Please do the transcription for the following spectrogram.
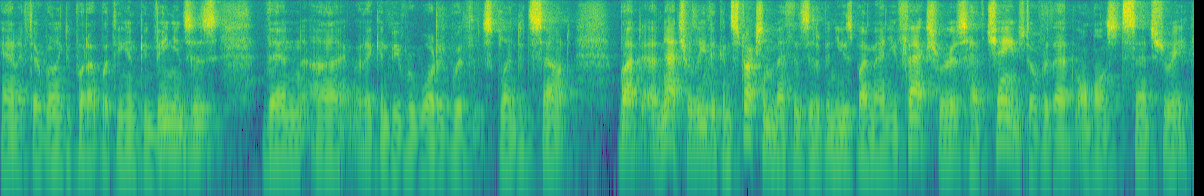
And if they're willing to put up with the inconveniences, then uh, they can be rewarded with splendid sound. But uh, naturally, the construction methods that have been used by manufacturers have changed over that almost century.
